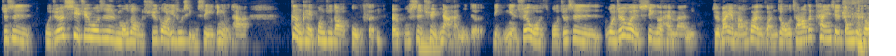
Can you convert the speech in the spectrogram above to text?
就是我觉得戏剧或是某种虚构的艺术形式，一定有它更可以碰触到部分，而不是去呐喊你的理念。嗯、所以我我就是我觉得我也是一个还蛮嘴巴也蛮坏的观众。我常常在看一些东西的时候，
